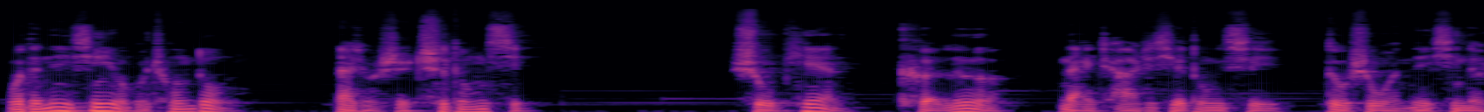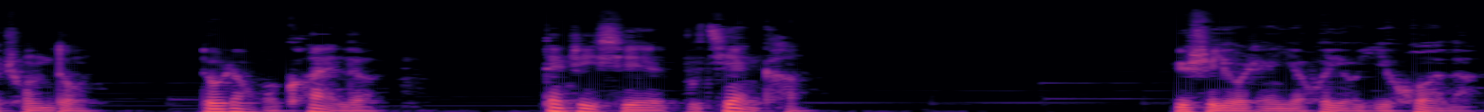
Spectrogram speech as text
我的内心有个冲动，那就是吃东西，薯片、可乐、奶茶这些东西都是我内心的冲动。都让我快乐，但这些不健康。于是有人也会有疑惑了：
